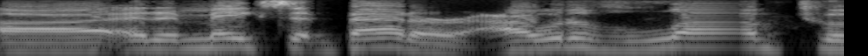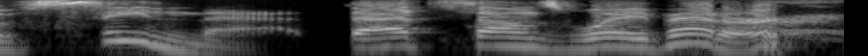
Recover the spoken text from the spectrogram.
Uh, and it makes it better. I would have loved to have seen that. That sounds way better.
